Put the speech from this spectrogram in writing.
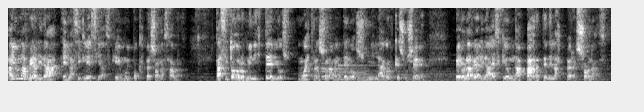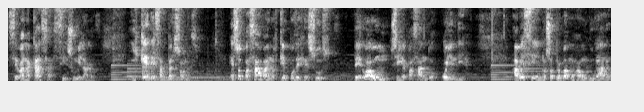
Hay una realidad en las iglesias que muy pocas personas hablan. Casi todos los ministerios muestran solamente los milagros que suceden, pero la realidad es que una parte de las personas se van a casa sin su milagro. ¿Y qué de esas personas? Eso pasaba en los tiempos de Jesús, pero aún sigue pasando hoy en día. A veces nosotros vamos a un lugar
